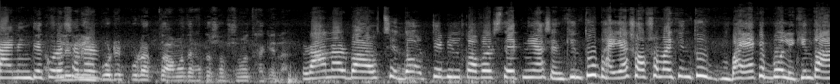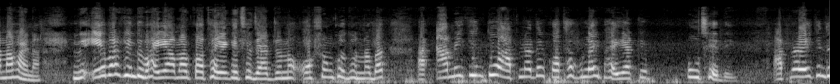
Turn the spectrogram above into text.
ডাইনিং ডেকোরেশনের ইম্পোর্টেড প্রোডাক্ট তো আমাদের হাতে সবসময় থাকে না। রানার বা হচ্ছে টেবিল কভার সেট নিয়ে আসেন। কিন্তু ভাইয়া সবসময় কিন্তু ভাইয়াকে বলি কিন্তু আনা হয় না। কিন্তু এবার কিন্তু ভাইয়া আমার কথা রেখেছে যার জন্য অসংখ্য ধন্যবাদ। আর আমি কিন্তু আপনাদের কথাগুলাই ভাইয়াকে পৌঁছে দিই। আপনারাই কিন্তু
